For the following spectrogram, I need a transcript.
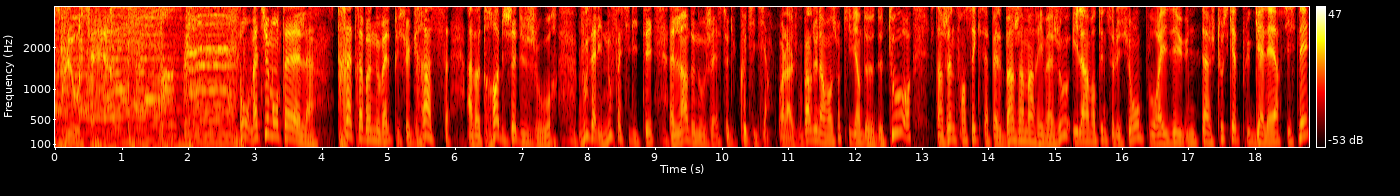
France Bleu au cerf. Bon, Mathieu Montel. Très très bonne nouvelle puisque grâce à votre objet du jour, vous allez nous faciliter l'un de nos gestes du quotidien. Voilà, je vous parle d'une invention qui vient de, de Tours. C'est un jeune Français qui s'appelle Benjamin Rimajou. Il a inventé une solution pour réaliser une tâche, tout ce qu'il y a de plus galère, si ce n'est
